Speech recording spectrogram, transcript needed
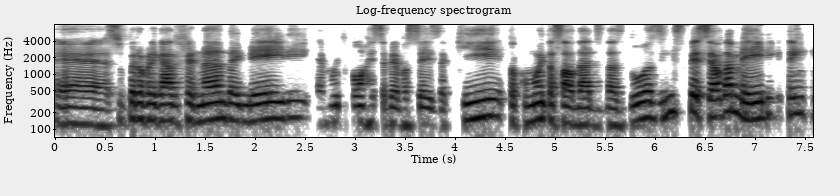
É, super obrigado, Fernanda e Meire. É muito bom receber vocês aqui. Estou com muitas saudades das duas, em especial da Meire, que tem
